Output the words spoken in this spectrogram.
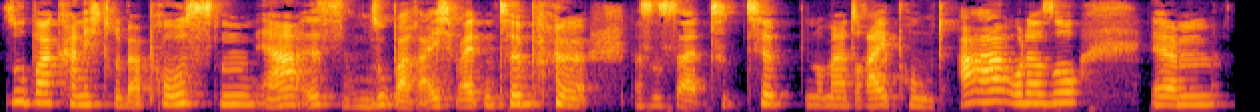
super, kann ich drüber posten. Ja, ist ein super Reichweitentipp. Das ist halt Tipp Nummer 3.a oder so. Ähm,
